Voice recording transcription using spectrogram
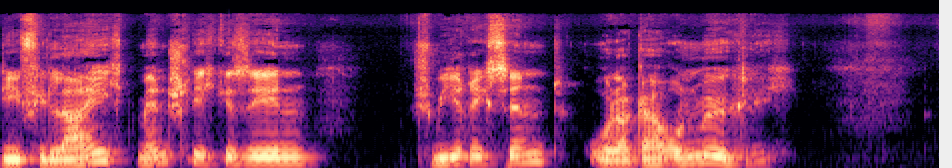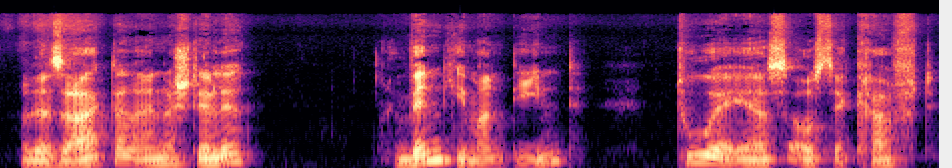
die vielleicht menschlich gesehen schwierig sind oder gar unmöglich. Und er sagt an einer Stelle, wenn jemand dient, tue er es aus der Kraft,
